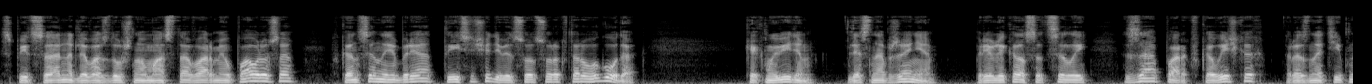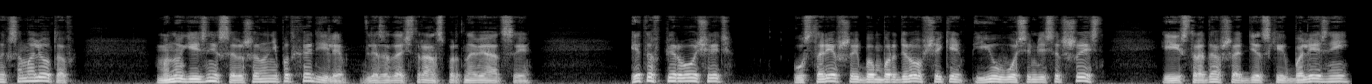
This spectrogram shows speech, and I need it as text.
специально для воздушного моста в армию Паулюса в конце ноября 1942 года. Как мы видим, для снабжения привлекался целый «зоопарк» в кавычках разнотипных самолетов. Многие из них совершенно не подходили для задач транспортной авиации. Это в первую очередь устаревшие бомбардировщики Ю-86 и страдавшие от детских болезней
